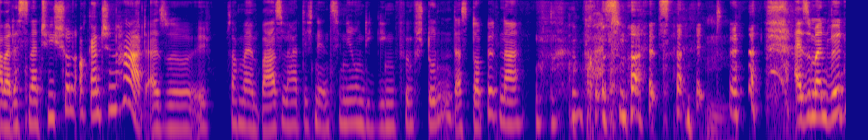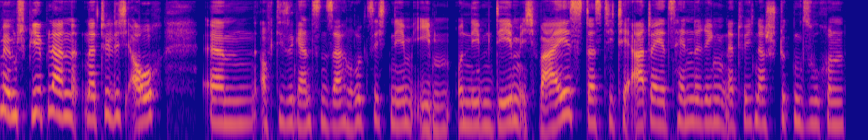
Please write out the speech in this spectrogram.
Aber das ist natürlich schon auch ganz schön hart. Also ich sag mal, in Basel hatte ich eine Inszenierung, die ging fünf Stunden, das doppelt nach großen Mahlzeit. Also man wird mit dem Spielplan natürlich auch ähm, auf diese ganzen Sachen Rücksicht nehmen eben. Und neben dem, ich weiß, dass die Theater jetzt händeringend natürlich nach Stücken suchen,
